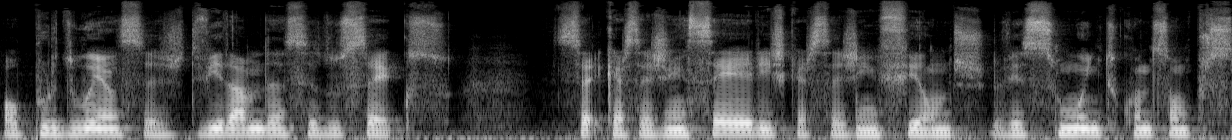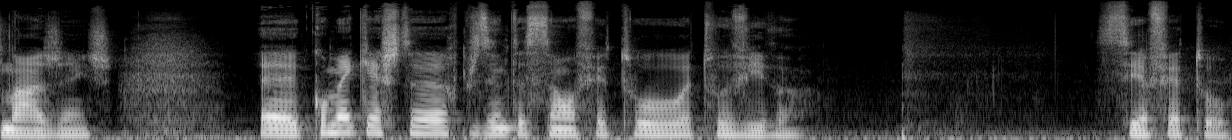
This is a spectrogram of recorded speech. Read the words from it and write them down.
ou por doenças devido à mudança do sexo. Se- quer seja em séries, quer seja em filmes, vê-se muito quando são personagens. Uh, como é que esta representação afetou a tua vida? Se afetou.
